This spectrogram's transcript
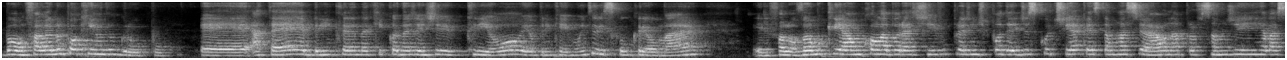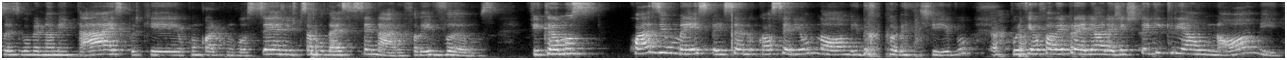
Bom, falando um pouquinho do grupo. É, até brincando aqui, quando a gente criou, eu brinquei muito isso com o Creomar, ele falou: vamos criar um colaborativo para a gente poder discutir a questão racial na profissão de relações governamentais, porque eu concordo com você, a gente precisa mudar esse cenário. Eu falei: vamos. Ficamos quase um mês pensando qual seria o nome do coletivo, porque eu falei para ele: olha, a gente tem que criar um nome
